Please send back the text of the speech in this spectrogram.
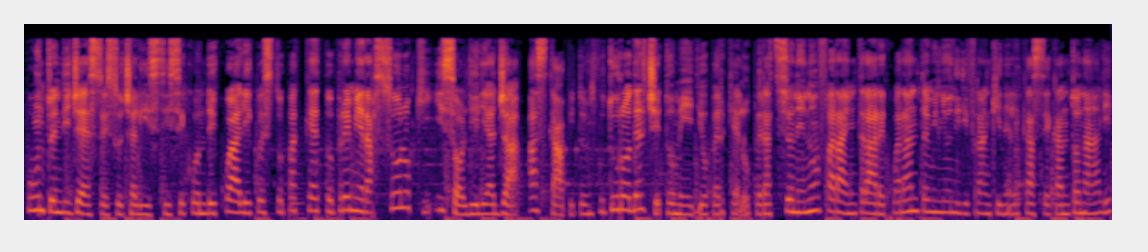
Punto indigesto ai socialisti, secondo i quali questo pacchetto premierà solo chi i soldi li ha già, a scapito in futuro del ceto medio, perché l'operazione non farà entrare 40 milioni di franchi nelle casse cantonali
